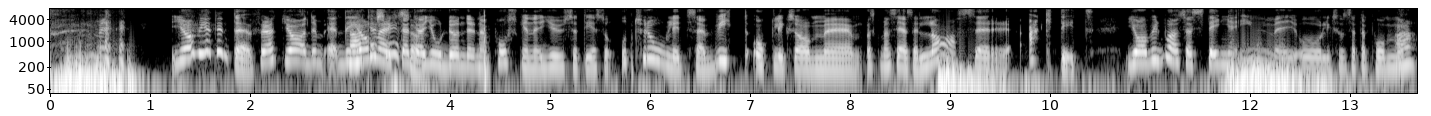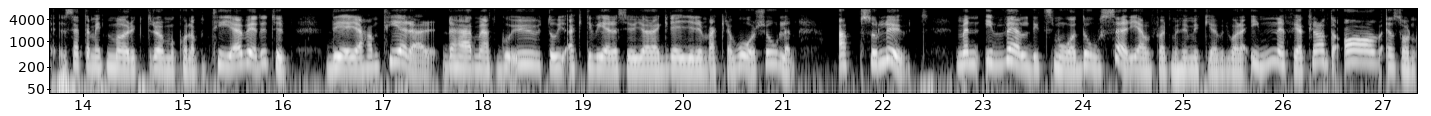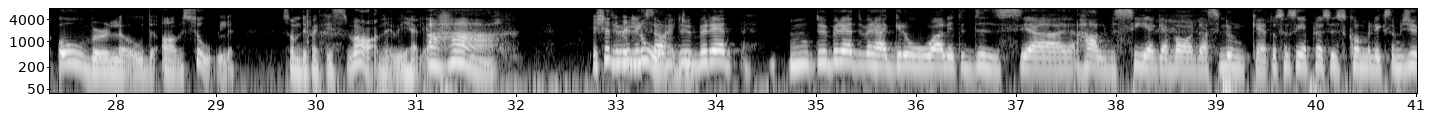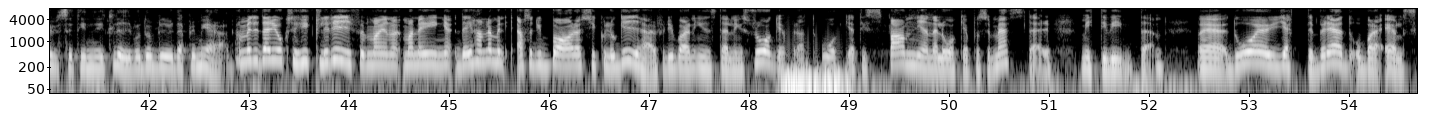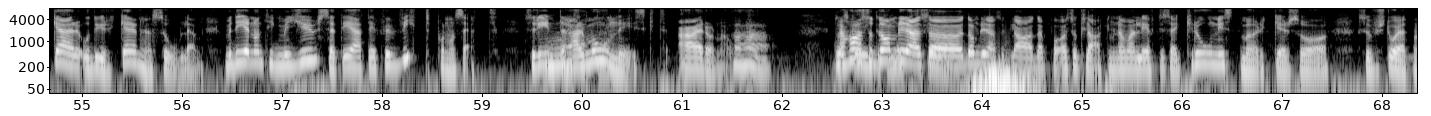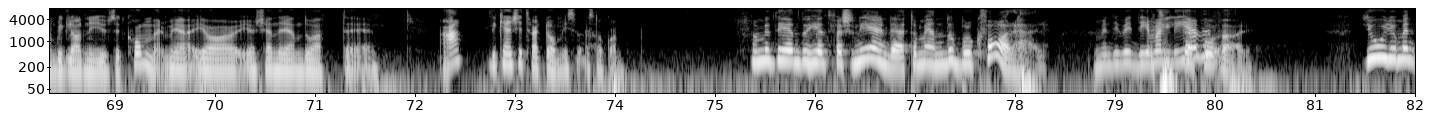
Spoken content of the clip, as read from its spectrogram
Jag vet inte, för att jag, det, det ja, jag märkte att jag gjorde under den här påsken när ljuset är så otroligt så vitt och liksom, eh, vad ska man säga, så laseraktigt. Jag vill bara så stänga in mig och liksom sätta, på, ja. sätta mig i ett mörkt rum och kolla på TV. Det är typ det jag hanterar. Det här med att gå ut och aktivera sig och göra grejer i den vackra vårsolen. Absolut. Men i väldigt små doser jämfört med hur mycket jag vill vara inne. För jag klarar inte av en sån overload av sol. Som det faktiskt var nu i helgen. Aha. Jag kände mig liksom, låg. Du är, beredd, mm, du är beredd vid det här gråa, lite disiga, halvsega vardagslunket och sen ser plötsligt så kommer liksom ljuset in i ditt liv och då blir du deprimerad. Ja men det där är också hyckleri för man, man är inga, det handlar om, alltså det är bara psykologi här för det är bara en inställningsfråga för att åka till Spanien eller åka på semester mitt i vintern. Eh, då är jag ju jätteberedd och bara älskar och dyrkar den här solen. Men det är någonting med ljuset, det är att det är för vitt på något sätt. Så det är inte mm, harmoniskt. I don't know. Aha. Jaha, så de blir, alltså, de blir alltså glada på, såklart, men om man levt i så här kroniskt mörker så, så förstår jag att man blir glad när ljuset kommer. Men jag, jag, jag känner ändå att, eh, ja, det kanske är tvärtom i Stockholm. Ja, men det är ändå helt fascinerande att de ändå bor kvar här. Men det är väl det man lever på... för. Jo, jo, men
